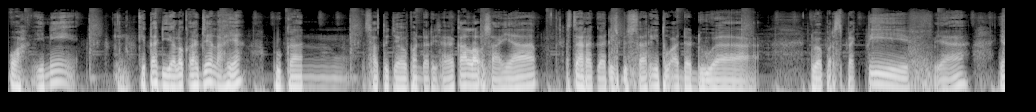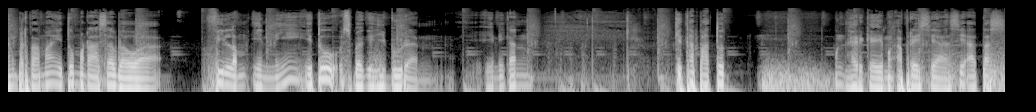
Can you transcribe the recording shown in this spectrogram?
Wah, ini kita dialog aja lah ya, bukan satu jawaban dari saya. Kalau saya secara garis besar itu ada dua dua perspektif ya. Yang pertama itu merasa bahwa film ini itu sebagai hiburan. Ini kan kita patut menghargai, mengapresiasi atas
